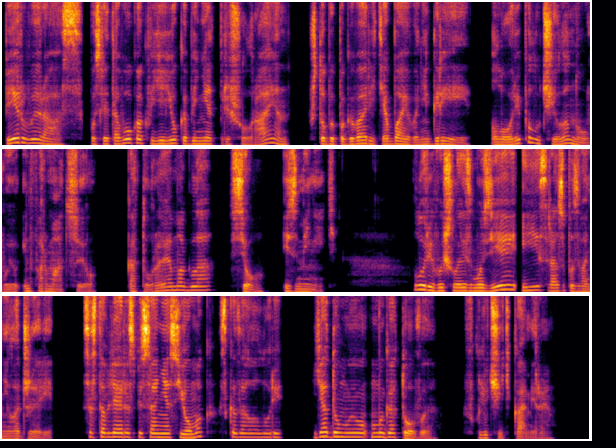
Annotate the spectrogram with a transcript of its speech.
первый раз после того, как в ее кабинет пришел Райан, чтобы поговорить об Айване Грее, Лори получила новую информацию, которая могла все изменить. Лори вышла из музея и сразу позвонила Джерри. «Составляя расписание съемок», — сказала Лори, — «я думаю, мы готовы включить камеры».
